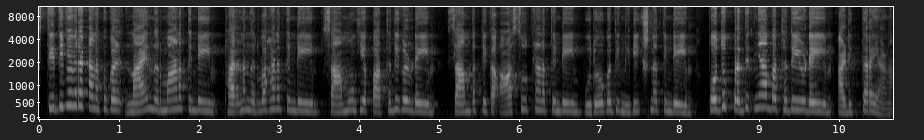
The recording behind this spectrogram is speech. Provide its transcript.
സ്ഥിതിവിവര കണക്കുകൾ നയനിർമ്മാണത്തിന്റെയും ഭരണനിർവഹണത്തിന്റെയും സാമൂഹ്യ പദ്ധതികളുടെയും സാമ്പത്തിക ആസൂത്രണത്തിന്റെയും പുരോഗതി നിരീക്ഷണത്തിന്റെയും പൊതുപ്രതിജ്ഞാബദ്ധതയുടെയും അടിത്തറയാണ്.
